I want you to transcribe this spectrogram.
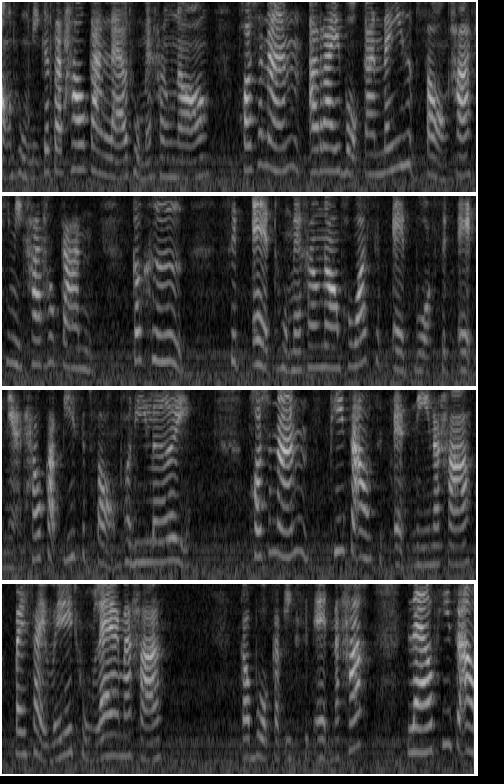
2 ถุงนี้ก็จะเท่ากันแล้วถูกไหมคะน้องๆ เพราะฉะนั้นอะไรบวกกันได้ 22 คะที่มีค่าเท่ากัน ก็คือ 11 ถูกไหมคะน้องๆ เพราะว่า 11 บวก 11 เนี่ยเท่ากับ 22 พอดีเลย เพราะฉะนั้นพี่จะเอา 11 นี้นะคะ ไปใส่ไว้ในถุงแรกนะคะ ก็บวกกับอีก 11 นะคะ แล้วพี่จะเอา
